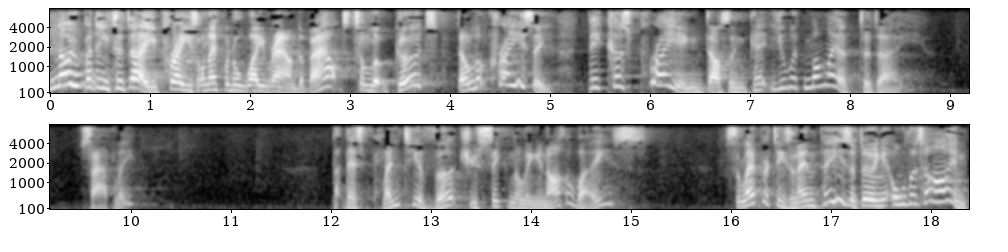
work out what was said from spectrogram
Nobody today prays on Epinal Way roundabout to look good. They'll look crazy. Because praying doesn't get you admired today. Sadly. But there's plenty of virtue signalling in other ways. Celebrities and MPs are doing it all the time,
